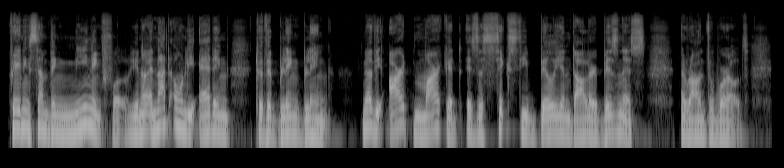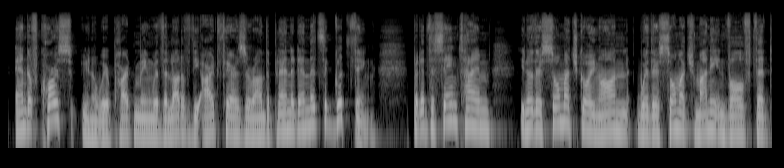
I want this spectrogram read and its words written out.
creating something meaningful, you know, and not only adding to the bling bling. You know, the art market is a $60 billion business around the world. And of course, you know, we're partnering with a lot of the art fairs around the planet, and that's a good thing. But at the same time, you know, there's so much going on where there's so much money involved that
